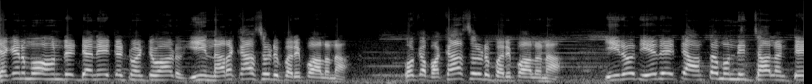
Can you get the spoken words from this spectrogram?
జగన్మోహన్ రెడ్డి అనేటటువంటి వాడు ఈ నరకాసుడి పరిపాలన ఒక బకాసురుడి పరిపాలన ఈరోజు ఏదైతే అంతమొందించాలంటే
